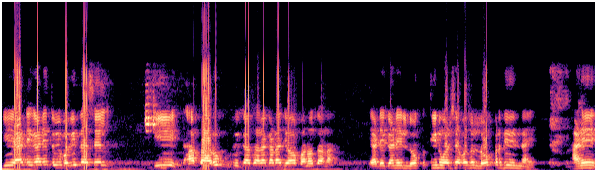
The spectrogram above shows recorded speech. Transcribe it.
की या ठिकाणी तुम्ही बघितलं असेल की हा प्रारूप विकास आराखडा जेव्हा बनवताना या ठिकाणी लोक तीन वर्षापासून लोकप्रतिनिधी नाहीत. आणि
